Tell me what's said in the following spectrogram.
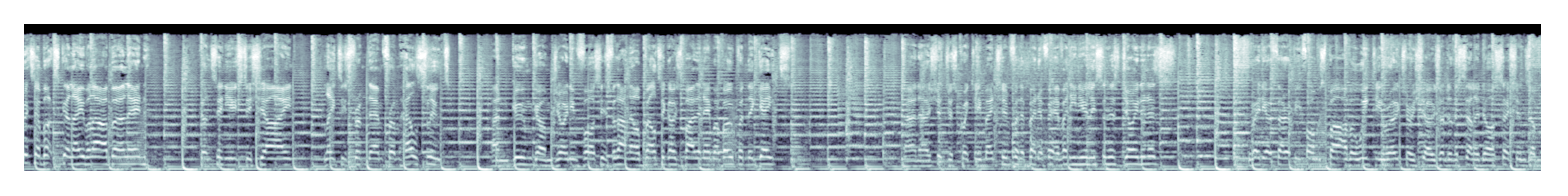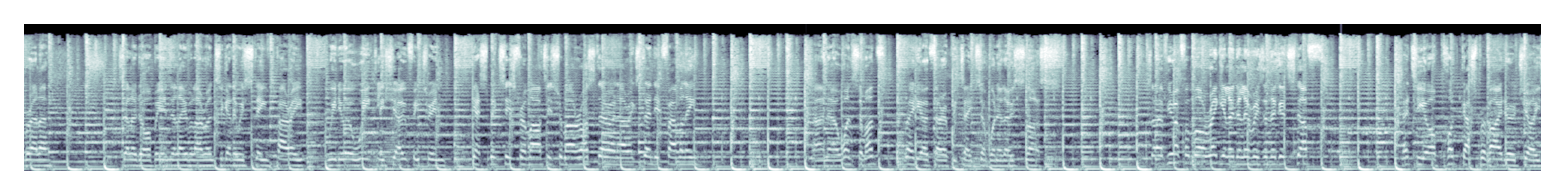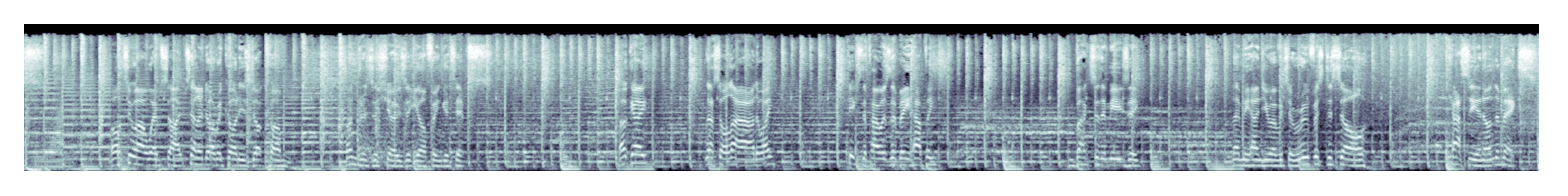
Ritter Butzke label out of Berlin continues to shine. Latest from them from Helsloot and Goom Gum joining forces for that little belter goes by the name of Open the Gate. And I should just quickly mention for the benefit of any new listeners joining us, Radiotherapy forms part of a weekly rotary shows under the Selador Sessions umbrella. Selador being the label I run together with Steve Parry. We do a weekly show featuring guest mixes from artists from our roster and our extended family. And uh, once a month, Radiotherapy takes up one of those slots. So if you're up for more regular deliveries of the good stuff, head to your podcast provider of choice or to our website, seladorrecordings.com. Hundreds of shows at your fingertips. Okay, that's all that out of the way. Kicks the powers that be happy. Back to the music. Let me hand you over to Rüfüs Du Sol, Cassian on the mix.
